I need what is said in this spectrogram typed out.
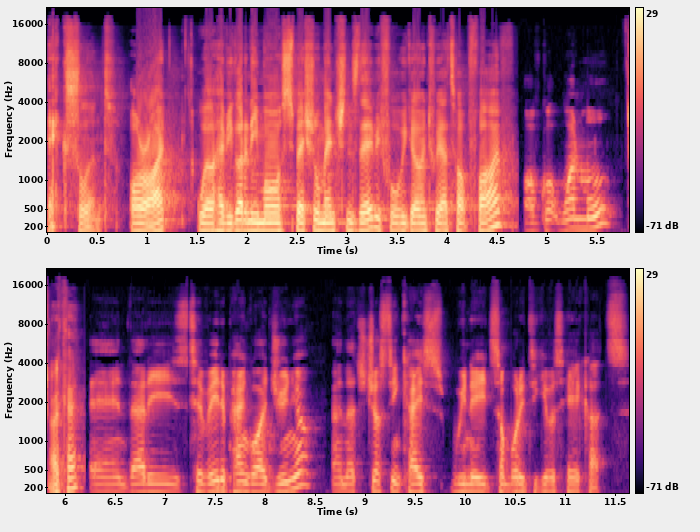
excellent. All right. Well, have you got any more special mentions there before we go into our top five? I've got one more, Okay. and that is Tevita Pangai Jr., and that's just in case we need somebody to give us haircuts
